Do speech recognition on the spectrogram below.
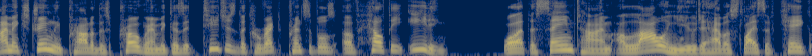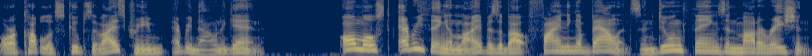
I'm extremely proud of this program because it teaches the correct principles of healthy eating, while at the same time allowing you to have a slice of cake or a couple of scoops of ice cream every now and again. Almost everything in life is about finding a balance and doing things in moderation.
